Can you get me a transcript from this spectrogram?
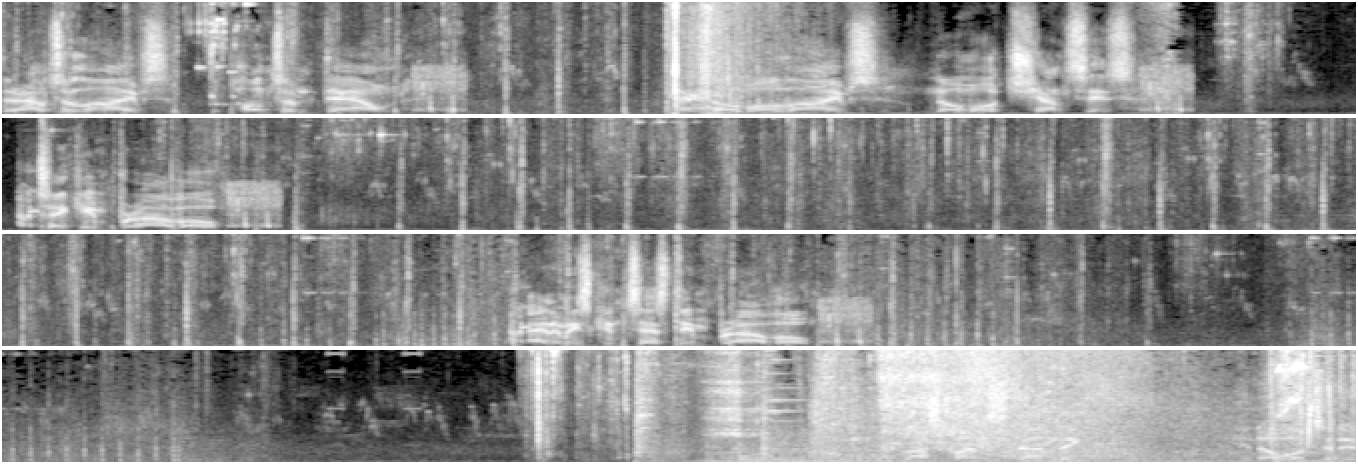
They're out of lives. Hunt them down. No more lives. No more chances. Taking Bravo. Enemies contesting Bravo. Last man standing. You know what to do.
